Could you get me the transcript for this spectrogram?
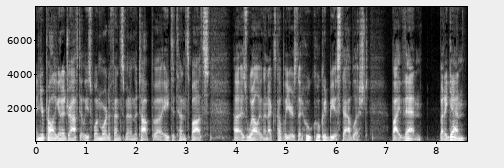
And you're probably going to draft at least one more defenseman in the top uh, eight to 10 spots uh, as well in the next couple years that who, who could be established by then. But again,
